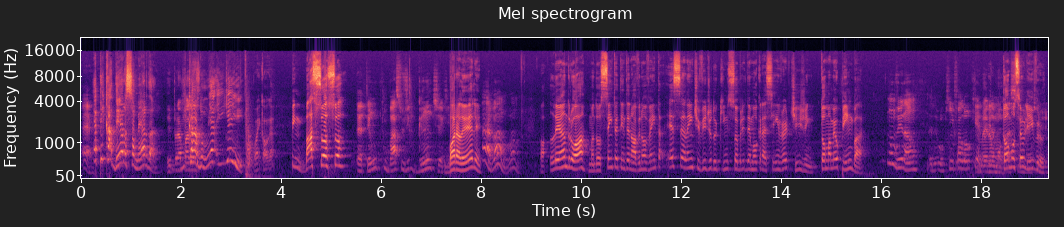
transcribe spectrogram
É. É picadeira essa merda. E pra Ricardo, e, e aí? Vai calgar. Pimbaço! so. É, tem um pimbaço gigante aqui. Bora ler ele? É, vamos, vamos. Ó, Leandro O mandou 189,90. Excelente vídeo do Kim sobre democracia em vertigem. Toma meu pimba. Não vi, não. O Kim falou o quê? Toma o seu livro.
